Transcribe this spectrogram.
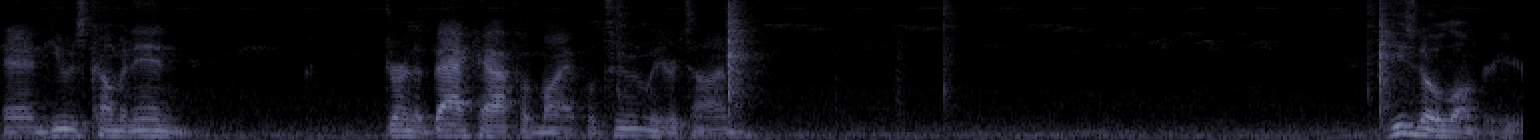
And he was coming in during the back half of my platoon leader time. He's no longer here.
